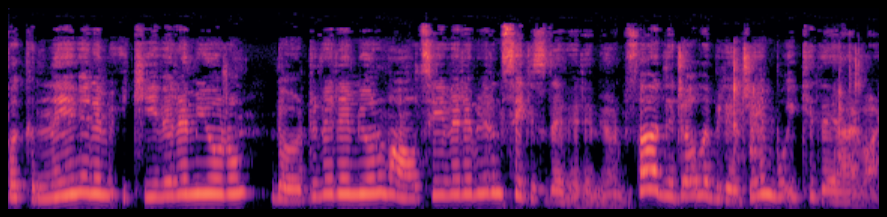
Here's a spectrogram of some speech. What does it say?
Bakın neyi veremiyorum? 2'yi veremiyorum. 4'ü veremiyorum. 6'yı verebilirim. 8'i de veremiyorum. Sadece alabileceğim bu iki değer var.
